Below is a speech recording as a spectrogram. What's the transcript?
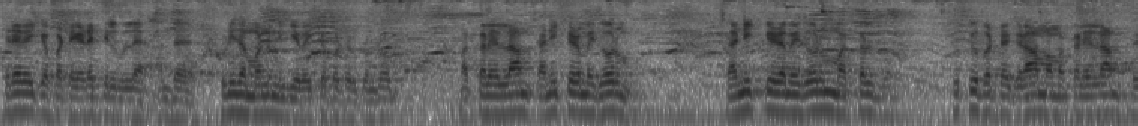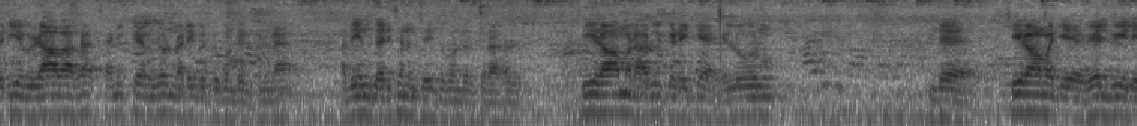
சிறை வைக்கப்பட்ட இடத்தில் உள்ள அந்த புனித மண்ணும் இங்கே வைக்கப்பட்டிருக்கின்றோம். மக்கள் எல்லாம் சனிக்கிழமை தோறும் சனிக்கிழமை தோறும் மக்கள் சுற்றுப்பட்ட கிராம மக்கள் எல்லாம் பெரிய விழாவாக சனிக்கிழமை தோறும் நடைபெற்று கொண்டிருக்கின்றன. அதையும் தரிசனம் செய்து கொண்டிருக்கிறார்கள். ஸ்ரீராமன் அருள் கிடைக்க எல்லோரும் இந்த ஸ்ரீராமஜெய வேள்வியிலே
